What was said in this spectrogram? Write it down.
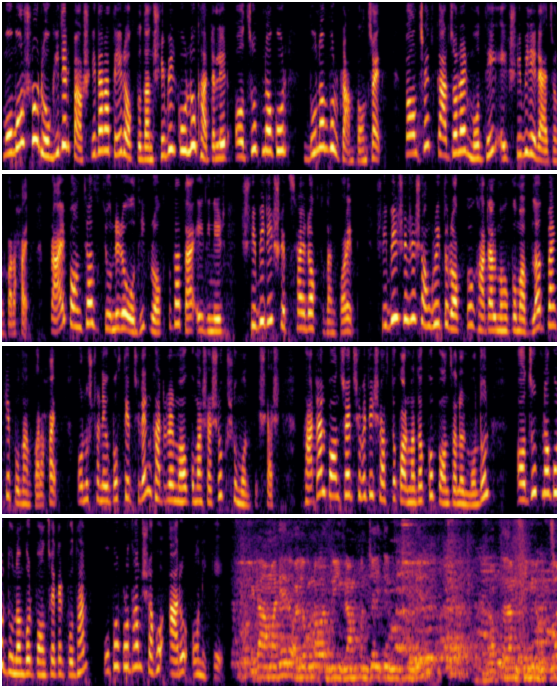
মুমূর্ষু রোগীদের পাশে দাঁড়াতে রক্তদান শিবির করল ঘাটালের অজবনগর দু নম্বর গ্রাম পঞ্চায়েত। পঞ্চায়েত কার্যালয়ের মধ্যে এই শিবিরের আয়োজন করা হয়। প্রায় পঞ্চাশ জনেরও অধিক রক্তদাতা এই দিনের শিবিরে স্বেচ্ছায় রক্তদান করেন। শিবির শেষে সংগৃহীত রক্ত ঘাটাল মহকুমা ব্লাড ব্যাংকে প্রদান করা হয়। অনুষ্ঠানে উপস্থিত ছিলেন ঘাটালের মহকুমা শাসক সুমন বিশ্বাস। ঘাটাল পঞ্চায়েত সমিতির স্বাস্থ্য কর্মাধ্যক্ষ পঞ্চানন মণ্ডল। অজবনগর দু নম্বর পঞ্চায়েতের প্রধান উপপ্রধান সহ আরও অনেকে। এটা আমাদের অজগনগর দুই গ্রাম পঞ্চায়েতের উদ্যোগে রক্তদান শিবির হচ্ছে।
